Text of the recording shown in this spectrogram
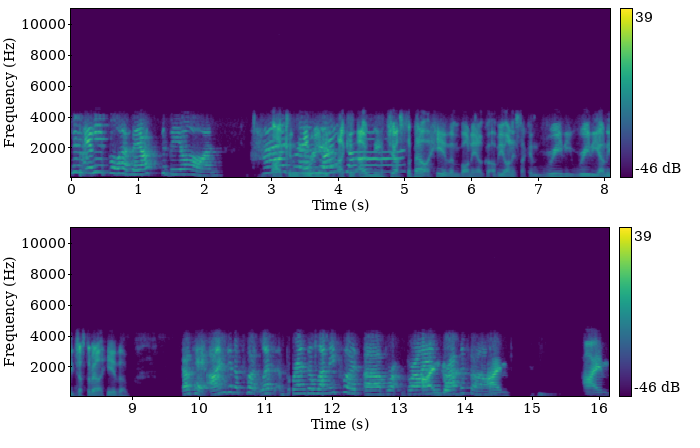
two people have asked to be on. Hi, I can Brenda. really, I can only just about hear them, Bonnie. I've got to be honest. I can really, really only just about hear them. Okay, I'm gonna put. Let's Brenda. Let me put. Uh, Br- Brian, I'm go- grab the phone. I'm I'm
